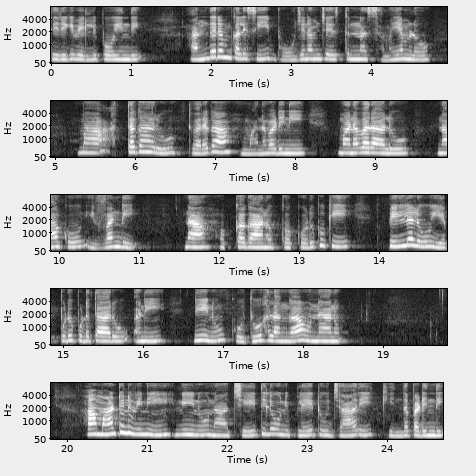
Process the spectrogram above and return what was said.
తిరిగి వెళ్ళిపోయింది. అందరం కలిసి భోజనం చేస్తున్న సమయంలో మా అత్తగారు త్వరగా మనవడిని మనవరాలు నాకు ఇవ్వండి. నా ఒక్కగానొక్క కొడుకుకి పిల్లలు ఎప్పుడు పుడతారు అని నేను కుతూహలంగా ఉన్నాను. ఆ మాటలు విని నేను నా చేతిలోని ప్లేటు జారి కింద పడింది.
